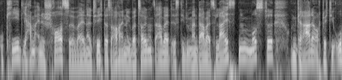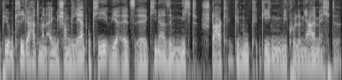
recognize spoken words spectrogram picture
okay, die haben eine Chance, weil natürlich das auch eine Überzeugungsarbeit ist, die man damals leisten musste. Und gerade auch durch die Opiumkriege hatte man eigentlich schon gelernt, okay, wir als äh, China sind nicht stark genug gegen die Kolonialmächte.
